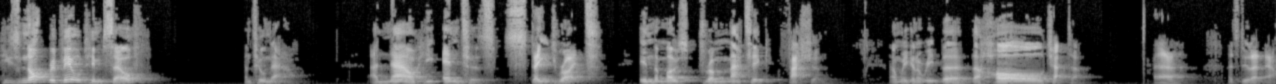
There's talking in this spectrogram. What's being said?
He's not revealed Himself until now. And now He enters stage right in the most dramatic fashion. And we're going to read the, the whole chapter. Uh, let's do that now.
